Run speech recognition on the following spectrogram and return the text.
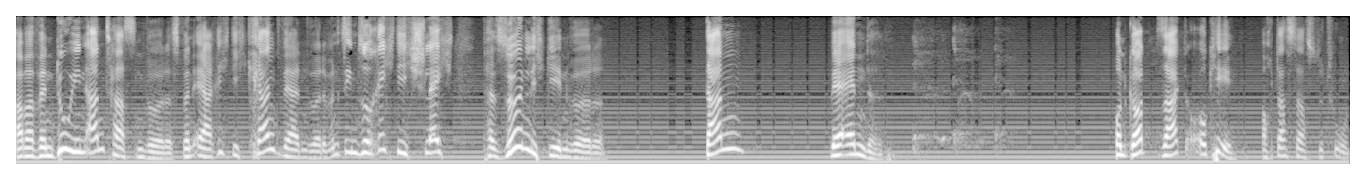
Aber wenn du ihn antasten würdest, wenn er richtig krank werden würde, wenn es ihm so richtig schlecht persönlich gehen würde, dann wäre Ende. Und Gott sagt, okay, auch das darfst du tun.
